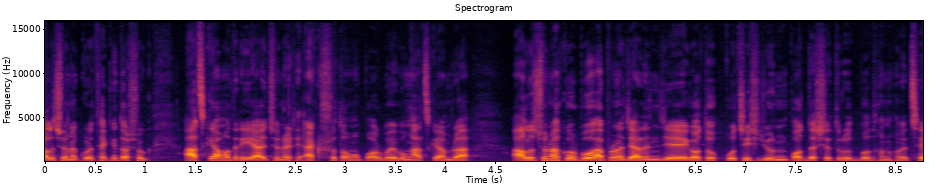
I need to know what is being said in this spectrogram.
আলোচনা করে থাকি। দর্শক আজকে আমাদের এই আয়োজনের একশোতম পর্ব এবং আজকে আমরা আলোচনা করব। আপনারা জানেন যে গত পঁচিশ জুন পদ্মা সেতুর উদ্বোধন হয়েছে।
